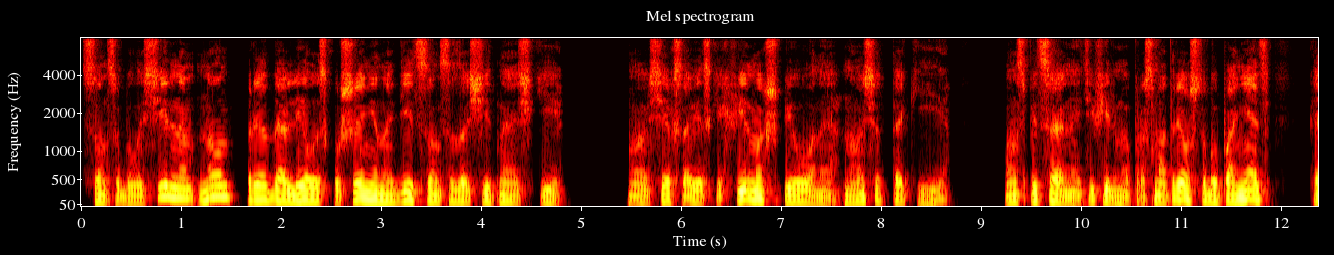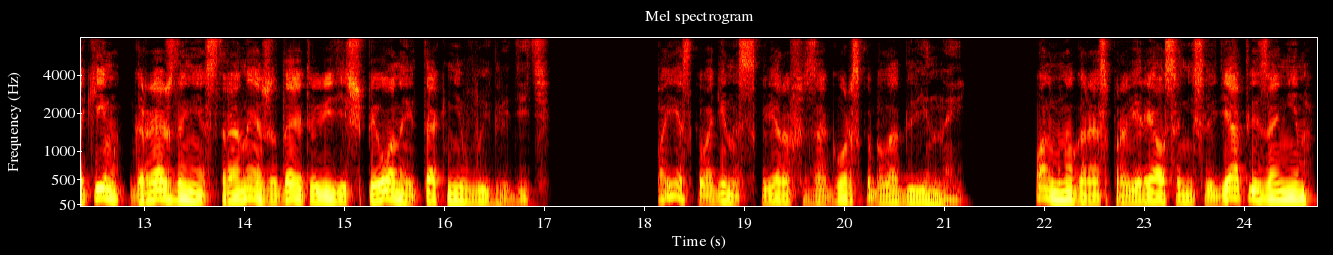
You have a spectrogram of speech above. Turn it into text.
Солнце было сильным, но он преодолел искушение надеть солнцезащитные очки. Во всех советских фильмах шпионы носят такие. Он специально эти фильмы просмотрел, чтобы понять, каким граждане страны ожидают увидеть шпиона и так не выглядеть. Поездка в один из скверов Загорска была длинной. Он много раз проверялся, не следят ли за ним.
